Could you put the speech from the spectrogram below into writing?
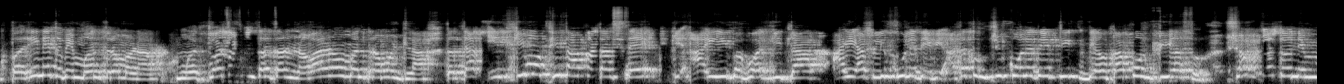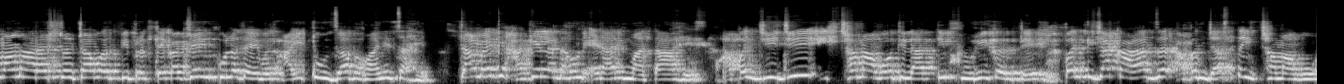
परीने तुम्ही मंत्र म्हणा. महत्त्वाचा मंत्र जर नवा नव मंत्र म्हटला तर त्यात इतकी मोठी ताकद असते की आई भगवद्गीता आई आपली कुलदेवी. आता तुमची कुलदेवी देवता कोणती असो? शक्यतो निम्मा महाराष्ट्राच्या वरती प्रत्येकाचे कुलदैवत. आई तुळजा भवानीच आहे. त्यामुळे ती हाकेला धावून येणारी माता आहे. आपण जी जी इच्छा मागव तिला ती पुरी करते. पण तिच्या काळात जर आपण जास्त इच्छा मागू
